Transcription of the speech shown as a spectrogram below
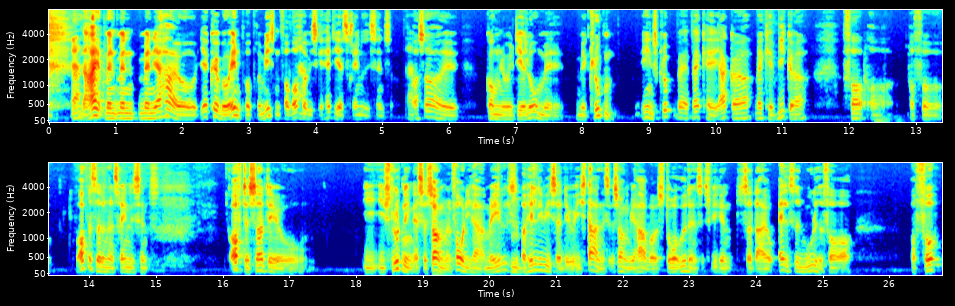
ja. Nej, men, men, men jeg har jo, jeg køber jo ind på præmissen for, hvorfor ja. vi skal have de her trænerlicenser. Ja. Og så øh, går man jo i dialog med, med klubben, ens klub, hvad, hvad kan jeg gøre, hvad kan vi gøre for at, at få opdateret den her trænerlicens. Ofte så er det jo i, i slutningen af sæsonen, man får de her mails, mm. og heldigvis er det jo i starten af sæsonen, vi har vores store uddannelsesweekend, så der er jo altid mulighed for at, at få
